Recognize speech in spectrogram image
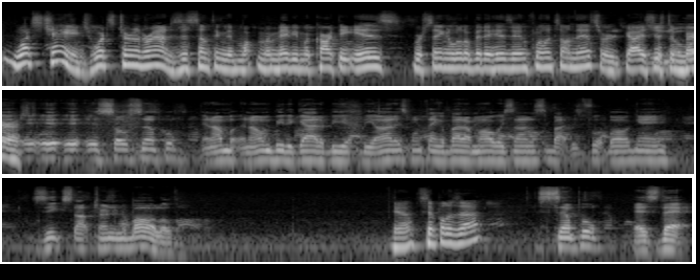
what's changed? What's turning around? Is this something that maybe McCarthy is? We're seeing a little bit of his influence on this, or guys just you know embarrassed? It, it, it's so simple, and I'm and I'm gonna be the guy to be be honest. One thing about it, I'm always honest about this football game. Zeke stopped turning the ball over. Yeah, simple as that. Simple as that.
